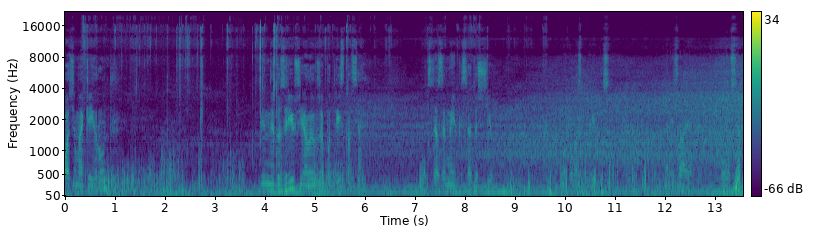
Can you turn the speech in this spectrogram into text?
Бачимо який ґрунт. Він не дозрівший, але вже потріскався після зими і після дощів. От у нас поліпус нарізає полоси.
